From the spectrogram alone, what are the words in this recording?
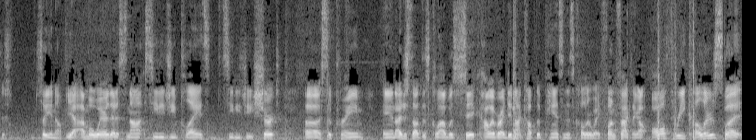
Just so you know. Yeah, I'm aware that it's not CDG Play, it's CDG Shirt, uh, Supreme, and I just thought this collab was sick. However, I did not cop the pants in this colorway. Fun fact, I got all three colors, but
